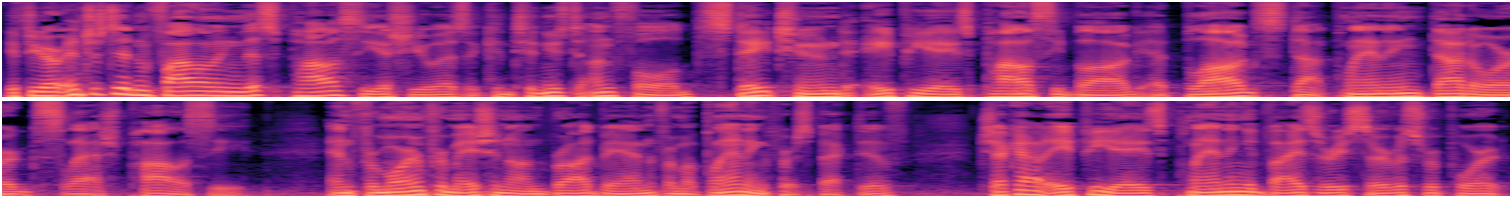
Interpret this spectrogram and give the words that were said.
If you're interested in following this policy issue as it continues to unfold, stay tuned to APA's policy blog at blogs.planning.org/policy. And for more information on broadband from a planning perspective, check out APA's Planning Advisory Service Report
